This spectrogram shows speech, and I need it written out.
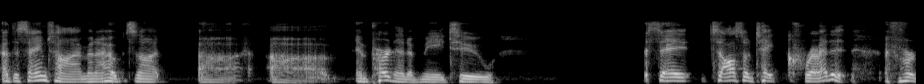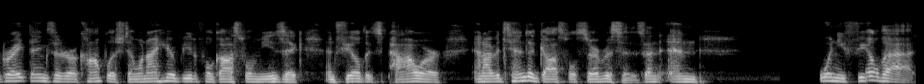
At the same time, and I hope it's not uh, uh, impertinent of me to say to also take credit for great things that are accomplished. And when I hear beautiful gospel music and feel its power, and I've attended gospel services, and and when you feel that,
